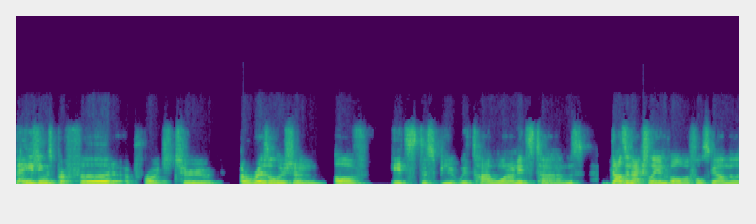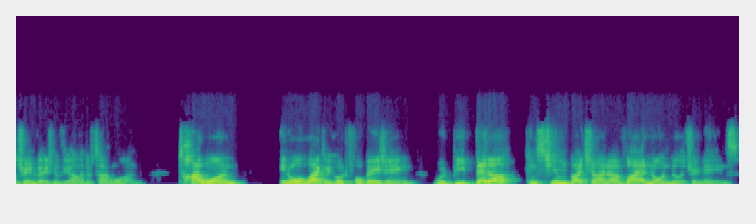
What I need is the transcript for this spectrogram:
Beijing's preferred approach to a resolution of its dispute with Taiwan on its terms doesn't actually involve a full scale military invasion of the island of Taiwan. Taiwan, in all likelihood, for Beijing, would be better consumed by China via non military means.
